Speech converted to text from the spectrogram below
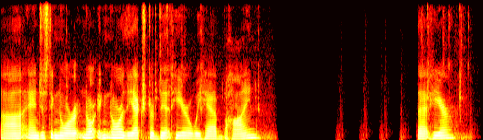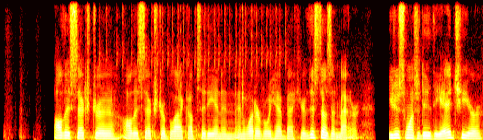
Uh, and just ignore, ignore, ignore the extra bit here we have behind that here. All this extra, all this extra black obsidian and, and whatever we have back here, this doesn't matter. You just want to do the edge here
